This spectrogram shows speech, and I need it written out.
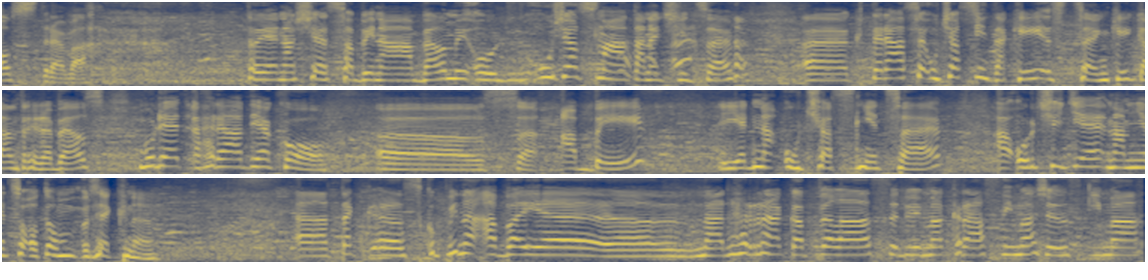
Ostrava. To je naše Sabina, velmi úžasná tanečnice, eh, která se účastní taky scénky Country Rebels. Bude hrát jako eh, s Aby, jedna účastnice a určitě nám něco o tom řekne. Tak eh, skupina ABBA je nádherná kapela se dvěma krásnýma ženskýma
